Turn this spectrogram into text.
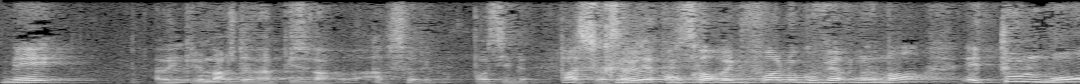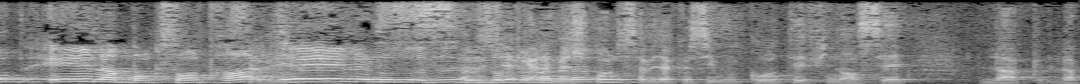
Mais avec une marge de 20 plus 20. Absolument. Possible. Parce que, que encore une fois, le gouvernement et tout le monde, et la Banque centrale, et les, ça les veut opérateurs. Dire ça veut dire que si vous comptez financer la, la,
